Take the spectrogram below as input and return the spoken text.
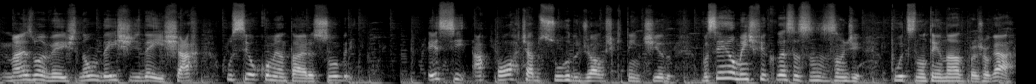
Mais uma vez, não deixe de deixar o seu comentário sobre esse aporte absurdo de jogos que tem tido. Você realmente fica com essa sensação de, putz, não tenho nada pra jogar?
